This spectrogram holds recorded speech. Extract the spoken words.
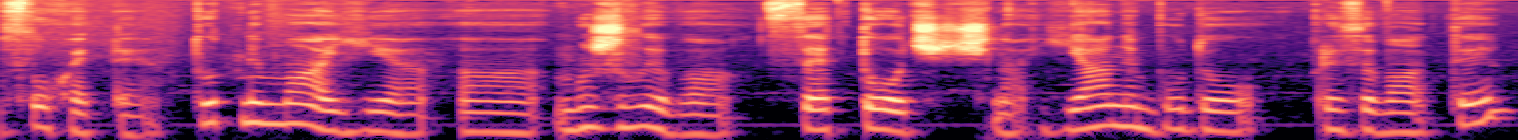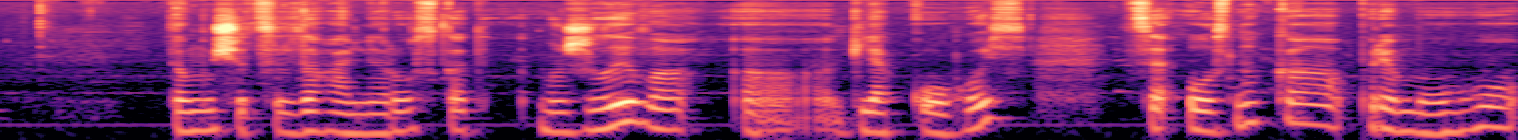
Слухайте, тут немає, можливо, це точечно. Я не буду призивати, тому що це загальний розклад. Можливо, для когось це ознака прямого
